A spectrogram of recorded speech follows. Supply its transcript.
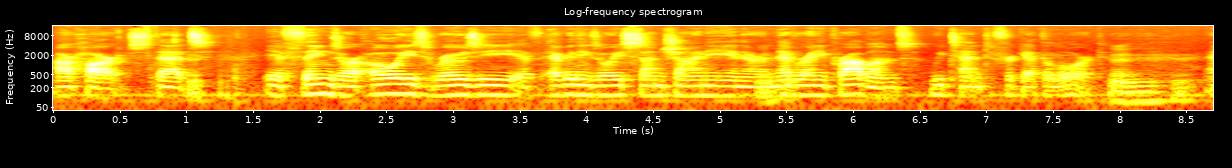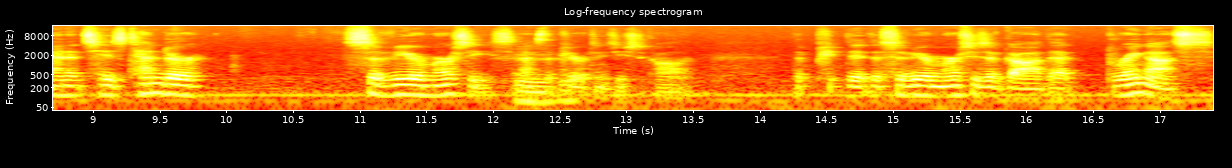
our hearts that if things are always rosy, if everything's always sunshiny, and there are never any problems, we tend to forget the Lord. Mhm. And it's His tender, severe mercies, as the Mhm. Puritans used to call it, the, the the severe mercies of God that bring us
